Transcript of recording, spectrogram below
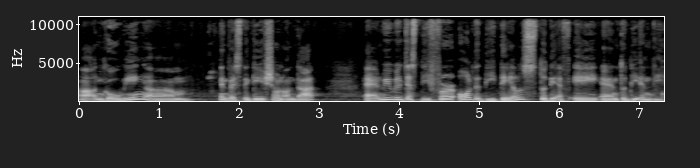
uh, ongoing um, investigation on that. And we will just defer all the details to the FA and to DND.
